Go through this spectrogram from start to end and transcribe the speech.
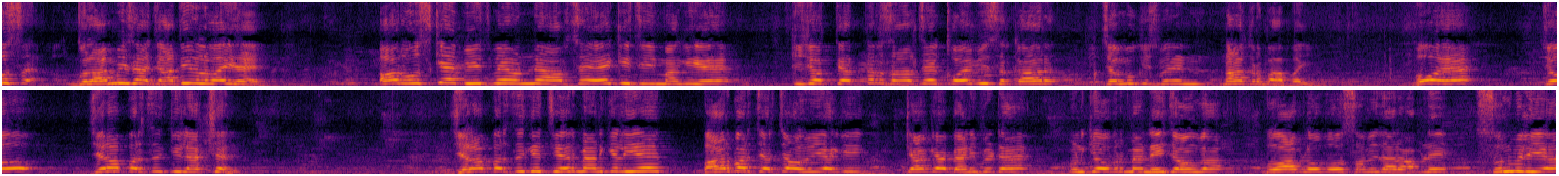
उस गुलामी से आज़ादी दिलवाई है और उसके बीच में उनने आपसे एक ही चीज़ मांगी है कि जो तिहत्तर साल से कोई भी सरकार जम्मू कश्मीर ना करवा पाई। वो है जो जिला परिषद की इलेक्शन। जिला परिषद के चेयरमैन के लिए बार बार चर्चा हुई है कि क्या क्या बेनिफिट है, उनके ऊपर मैं नहीं जाऊँगा। वो आप लोग बहुत समझदार आपने सुन भी लिया,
